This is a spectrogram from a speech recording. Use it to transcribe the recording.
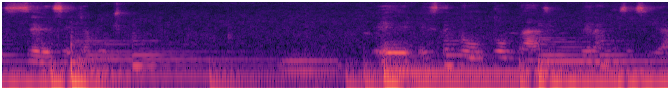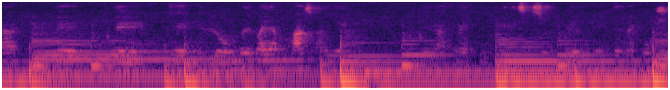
se desecha mucho. Eh, este producto nace de la necesidad de, que el hombre vaya más allá de la reutilización de este recurso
